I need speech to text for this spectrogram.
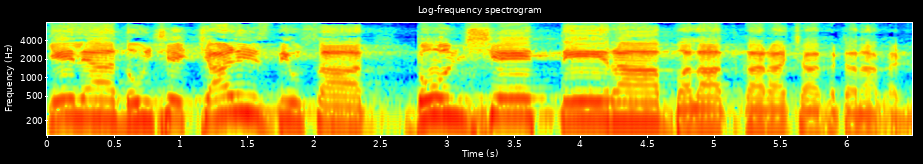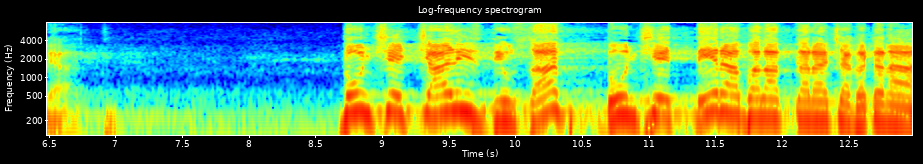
गेल्या दोनशे चाळीस दिवसात दोनशे तेरा बलात्काराच्या घटना घडल्यात. दोनशे चाळीस दिवसात दोनशे तेरा बलात्काराच्या घटना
